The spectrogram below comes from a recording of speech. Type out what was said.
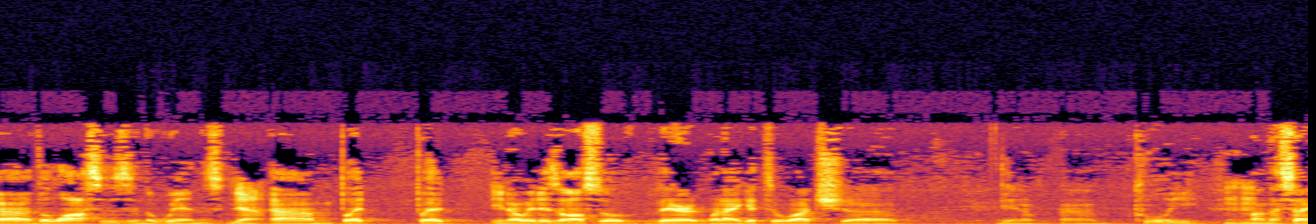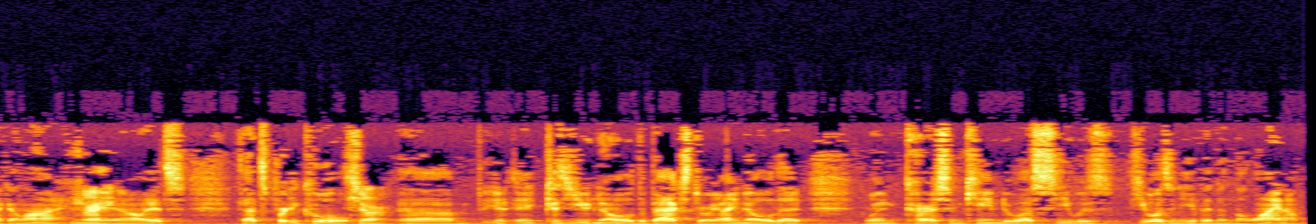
uh, the losses and the wins. Yeah. Um, but but you know, it is also there when I get to watch. Uh, you know, um, Cooley on the second line. Mm-hmm. Right. You know, it's that's pretty cool. Sure. Because you know the backstory. I know that when Karson came to us, he was he wasn't even in the lineup,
